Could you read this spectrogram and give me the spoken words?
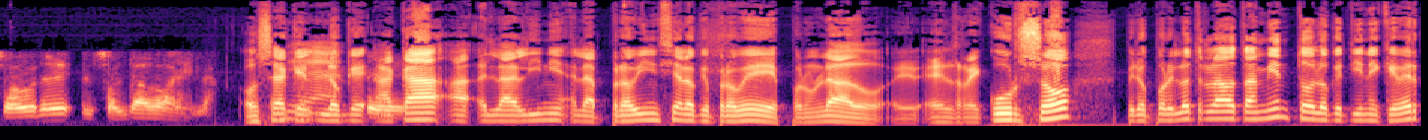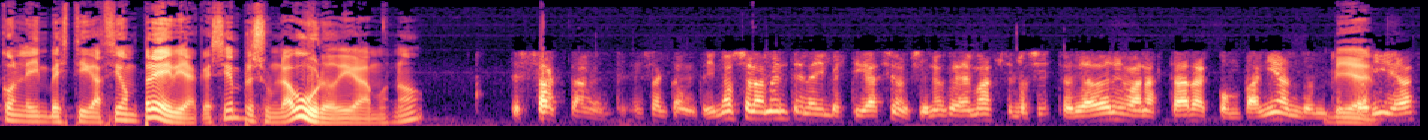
sobre el soldado Águila. O sea que lo que acá la línea, la provincia lo que provee por un lado el, recurso, pero por el otro lado también todo lo que tiene que ver con la investigación previa, que siempre es un laburo, digamos, ¿no? Exactamente, exactamente. Y no solamente la investigación, sino que además los historiadores van a estar acompañando en tutorías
